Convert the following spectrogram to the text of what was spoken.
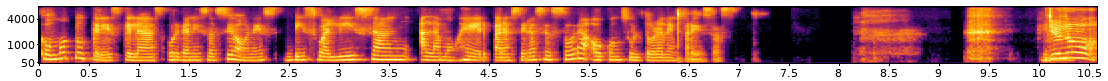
¿Cómo tú crees que las organizaciones visualizan a la mujer para ser asesora o consultora de empresas? Yo no,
